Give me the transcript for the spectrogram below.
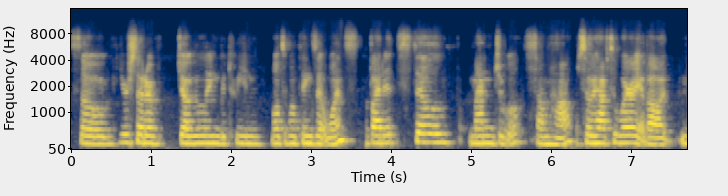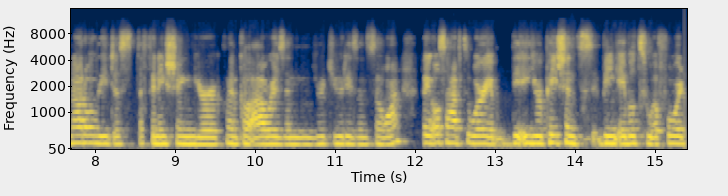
So you're sort of juggling between multiple things at once, but it's still manageable somehow. So you have to worry about not only just finishing your clinical hours and your duties and so on, but you also have to worry about the, your patients being able to afford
